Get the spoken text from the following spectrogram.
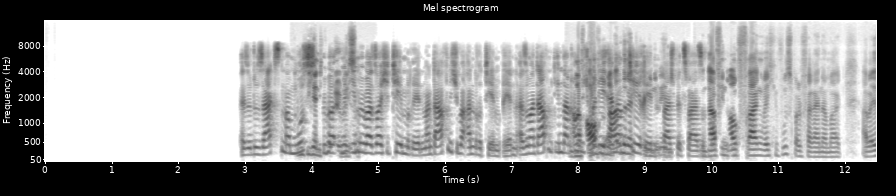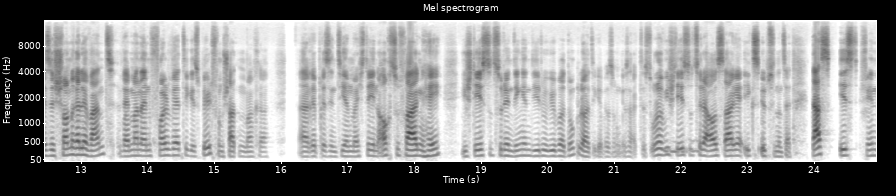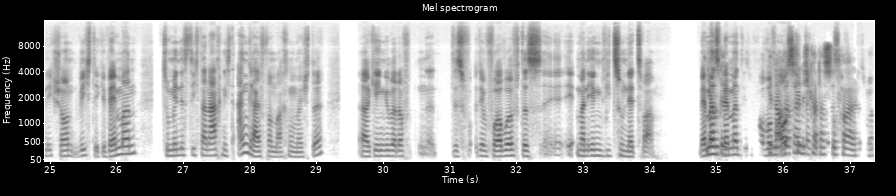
Also du sagst, man muss ja über, mit ihm über solche Themen reden. Man darf nicht über andere Themen reden. Also man darf mit ihm dann auch nicht über die MMT reden, reden, beispielsweise. Man darf ihn auch fragen, welchen Fußballverein er mag. Aber es ist schon relevant, wenn man ein vollwertiges Bild vom Schattenmacher äh, repräsentieren möchte, ihn auch zu fragen, hey, wie stehst du zu den Dingen, die du über dunkelhäutige Personen gesagt hast? Oder wie stehst du zu der Aussage XYZ? Das ist, finde ich, schon wichtig. Wenn man zumindest sich danach nicht angreifbar machen möchte, äh, gegenüber der, äh, des, dem Vorwurf, dass äh, man irgendwie zu nett war. Wenn, ja, wenn man diesen Vorwurf genau das finde ich katastrophal. Das,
